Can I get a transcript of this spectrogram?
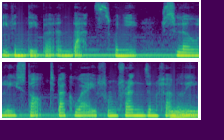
even deeper, and that's when you slowly start to back away from friends and family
